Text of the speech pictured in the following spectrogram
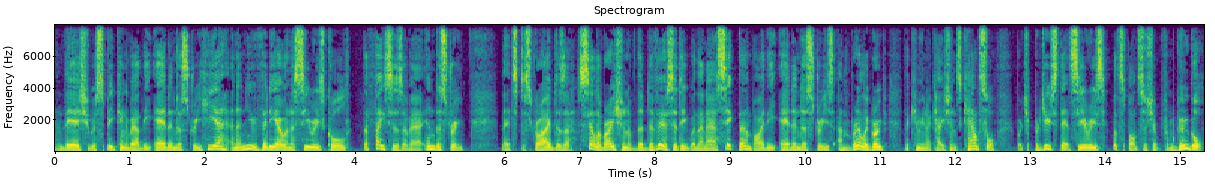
and there she was speaking about the ad industry here in a new video in a series called The Faces of Our Industry. That's described as a celebration of the diversity within our sector by the ad industry's umbrella group, the Communications Council, which produced that series with sponsorship from Google.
